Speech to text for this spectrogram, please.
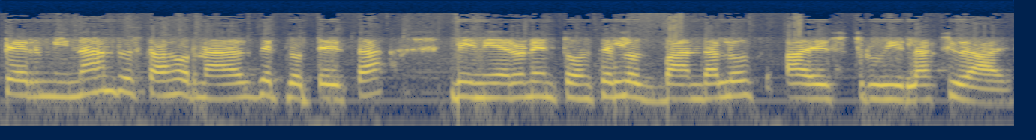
terminando estas jornadas de protesta, vinieron entonces los vándalos a destruir las ciudades.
